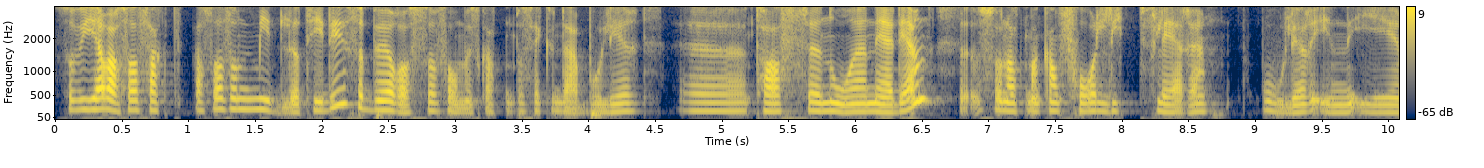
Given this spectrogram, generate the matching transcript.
Så vi har i hvert fall sagt at sånn midlertidig så bør også formuesskatten på sekundærboliger eh, tas noe ned igjen, sånn at man kan få litt flere boliger inn i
